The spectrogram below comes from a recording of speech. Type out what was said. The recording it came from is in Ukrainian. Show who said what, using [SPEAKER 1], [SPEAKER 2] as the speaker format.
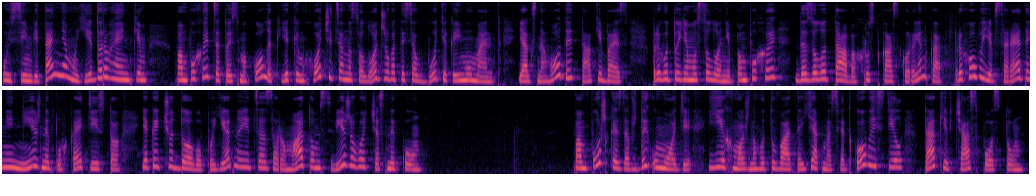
[SPEAKER 1] Усім вітання, мої дорогенькі! Пампухи це той смаколик, яким хочеться насолоджуватися в будь-який момент, як з нагоди, так і без. Приготуємо солоні пампухи, де золотава хрустка скоринка приховує всередині ніжне пухке тісто, яке чудово поєднується з ароматом свіжого чеснику. Пампушки завжди у моді. Їх можна готувати як на святковий стіл, так і в час посту.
